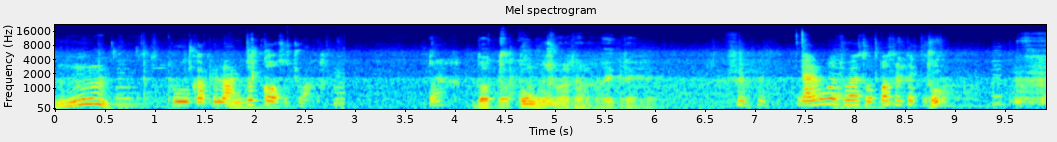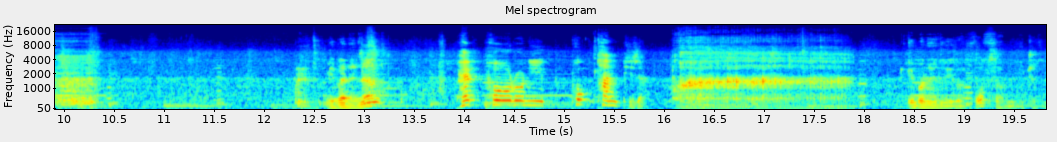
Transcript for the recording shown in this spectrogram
음너 도우가 별로 안 두꺼워서 좋아. 뭐야? 두꺼운 거 좋아하잖아 왜 그래 얇은 거 좋아해서 오빠 선택했어. 도- 이번에는 페퍼로니 폭탄 피자 이번에는 이거 소스 한번 묻혀서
